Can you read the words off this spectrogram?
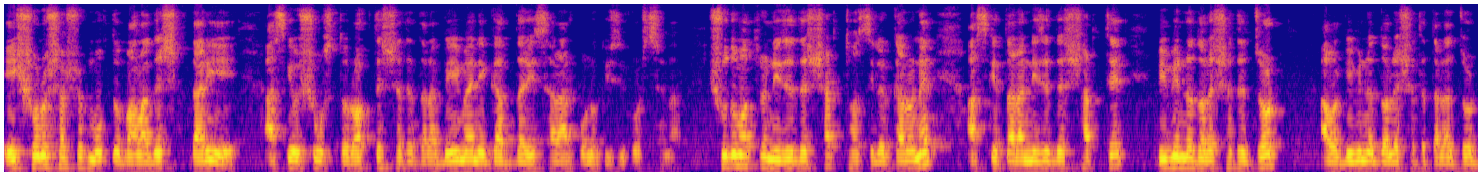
এই স্বৈরশাসক মুক্ত বাংলাদেশ দাঁড়িয়ে আজকে ওই সমস্ত রক্তের সাথে তারা বেইমানি, গাদ্দারি ছাড়া আর কোনো কিছু করছে না। শুধুমাত্র নিজেদের স্বার্থ হাসিলের কারণে আজকে তারা নিজেদের স্বার্থে বিভিন্ন দলের সাথে জোট আবার বিভিন্ন দলের সাথে তারা জোট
